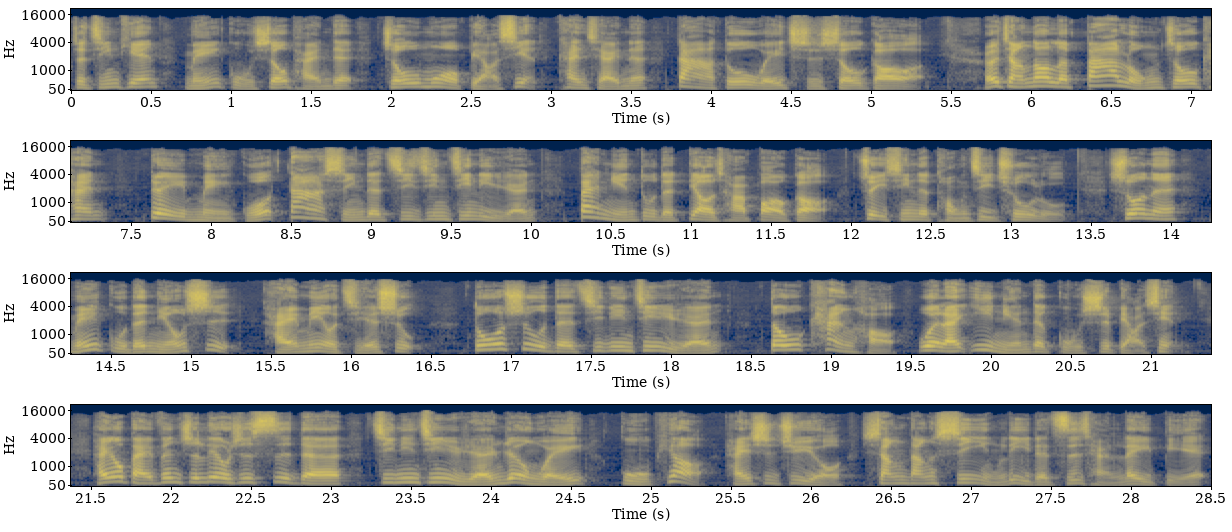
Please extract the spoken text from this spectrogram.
这今天美股收盘的周末表现看起来呢，大多维持收高啊。而讲到了巴龙周刊对美国大型的基金经理人半年度的调查报告。最新的统计出炉，说呢，美股的牛市还没有结束，多数的基金经理人都看好未来一年的股市表现，还有百分之六十四的基金经理人认为股票还是具有相当吸引力的资产类别，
